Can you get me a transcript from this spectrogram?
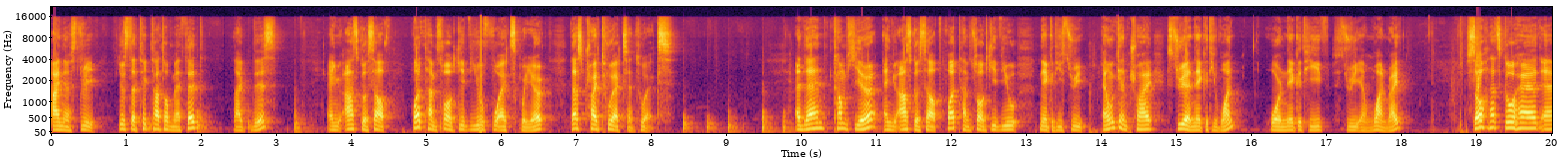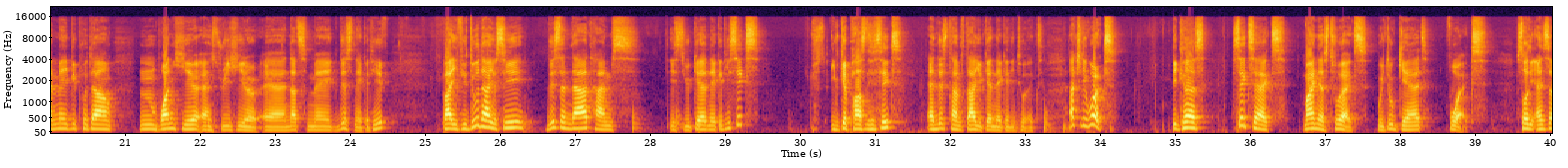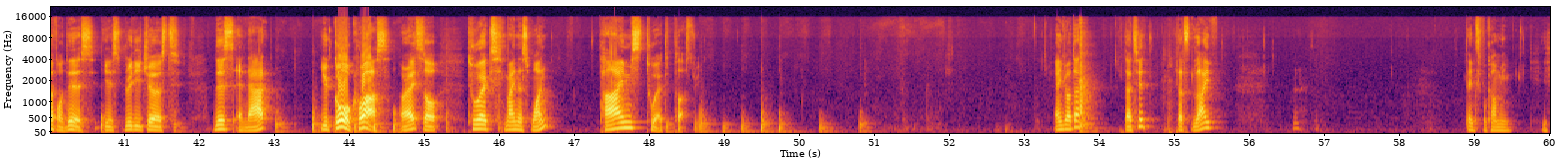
minus 3. Use the tic-tac-toe method like this. And you ask yourself, what times 4 give you 4x squared? Let's try 2x and 2x. And then come here and you ask yourself, what times 4 give you negative 3? And we can try 3 and negative 1 or negative 3 and 1, right? So let's go ahead and maybe put down mm, 1 here and 3 here and let's make this negative. But if you do that, you see this and that times is you get negative 6, you get positive 6, and this times that you get negative 2x. Actually works because 6x minus 2x, we do get 4x. So the answer for this is really just this and that. You go across, all right? So 2x minus 1 times 2x plus 3. And you're done. That's it. That's life. Thanks for coming.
